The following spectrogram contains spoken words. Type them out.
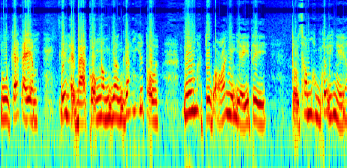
nuôi các em. Với lại bà con nông dân gắn với tôi. Nếu mà tôi bỏ như vậy thì tôi sống không có ý nghĩa.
